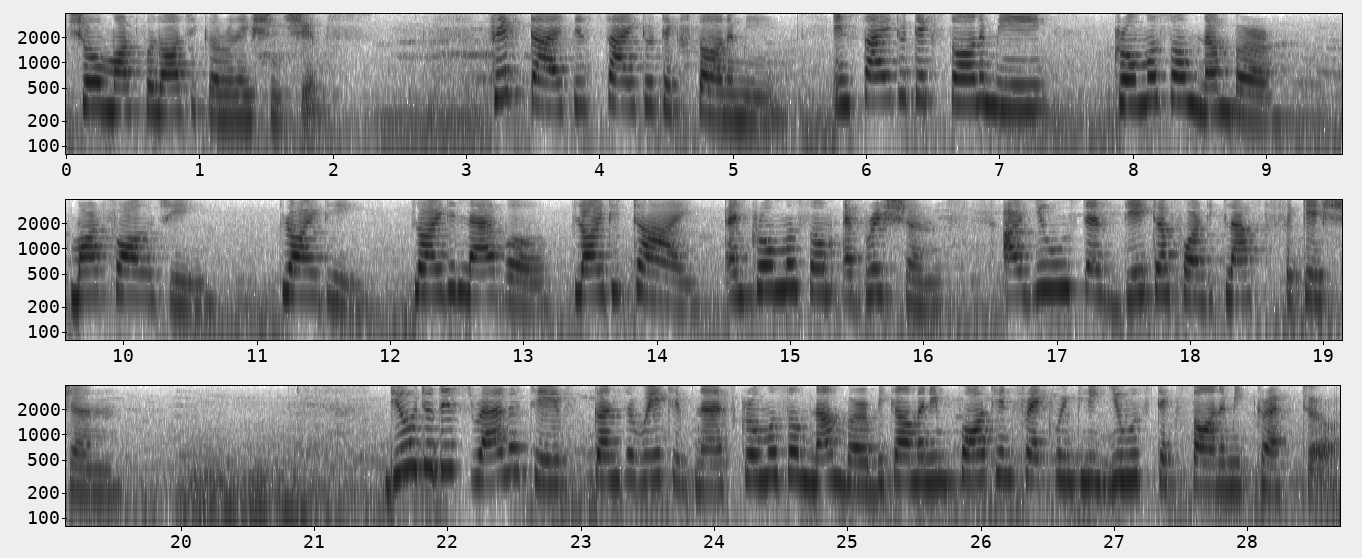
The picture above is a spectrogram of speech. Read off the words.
show morphological relationships. Fifth type is cytotaxonomy. In cytotaxonomy, chromosome number, morphology, ploidy, ploidy level, ploidy type, and chromosome aberrations are used as data for the classification. Due to this relative conservativeness, chromosome number become an important frequently used taxonomic character.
